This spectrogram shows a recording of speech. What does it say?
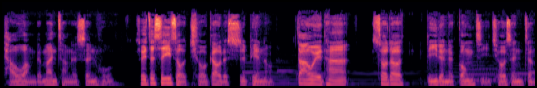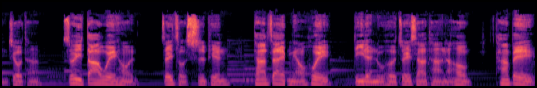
逃亡的漫长的生活。所以这是一首求告的诗篇哦。大卫他受到。敌人的攻击，求神拯救他。所以大卫哈这一首诗篇，他在描绘敌人如何追杀他，然后他被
